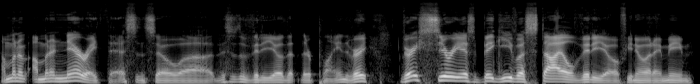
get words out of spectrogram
I'm gonna I'm gonna narrate this, and so uh, this is a video that they're playing, the very very serious Big Eva style video, if you know what I mean.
